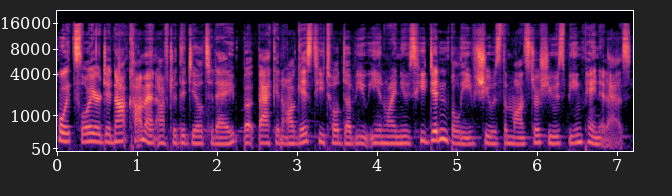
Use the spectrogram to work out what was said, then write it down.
Hoyt's lawyer did not comment after the deal today, but back in August, he told WENY News he didn't believe she was the monster she was being painted as.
